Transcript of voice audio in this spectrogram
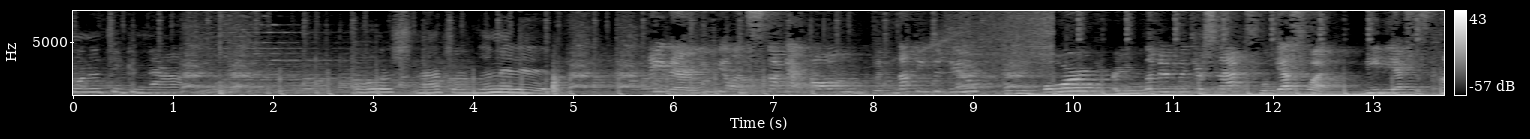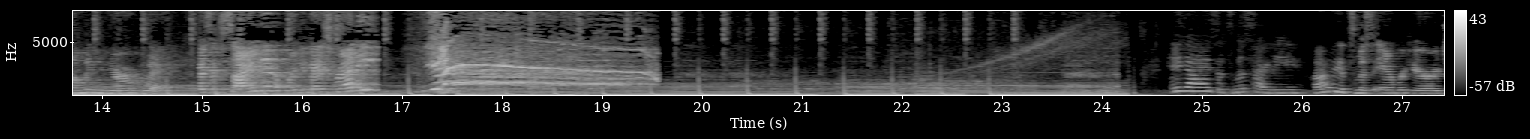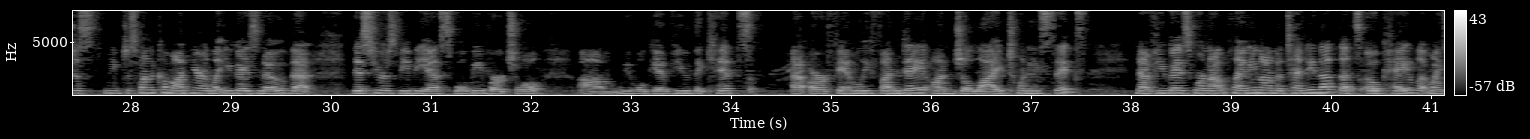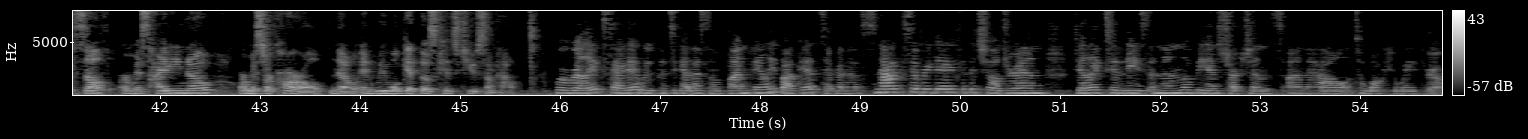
want to take a nap. All our snacks are limited. Hey there, are you feeling stuck at home with nothing to do? Are you bored? Are you limited with your snacks? Well, guess what? VBS is coming your way. You guys excited? Are you guys ready? Yeah! It's Miss Heidi. Hi, it's Miss Amber here. I just we just want to come on here and let you guys know that this year's VBS will be virtual. Um, we will give you the kits at our Family Fun Day on July 26th. Now, if you guys were not planning on attending that, that's okay. Let myself or Miss Heidi know or Mr. Carl know, and we will get those kids to you somehow. We're really excited. We put together some fun family buckets. They're going to have snacks every day for the children, daily activities, and then there'll be instructions on how to walk your way through.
